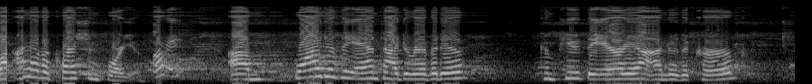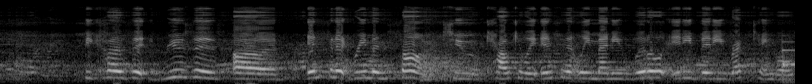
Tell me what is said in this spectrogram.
I have a question for you. All right. Um, why does the antiderivative compute the area under the curve? because it uses an infinite Riemann sum to calculate infinitely many little itty-bitty rectangles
